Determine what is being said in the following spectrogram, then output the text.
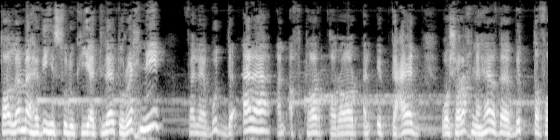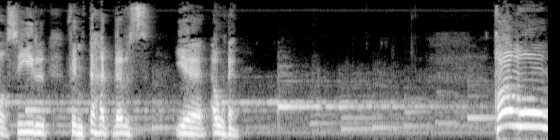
طالما هذه السلوكيات لا تريحني فلا بد أنا أن أختار قرار الابتعاد. وشرحنا هذا بالتفاصيل في انتهى الدرس يا أوهام. قاموا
